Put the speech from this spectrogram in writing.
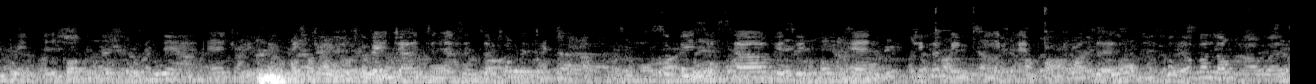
Which is a top grade fish. They are air dried, so very gelatinous in terms of the texture. Soup base itself is with otan, chicken wing teeth and pork trotters, cooked over long hours,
